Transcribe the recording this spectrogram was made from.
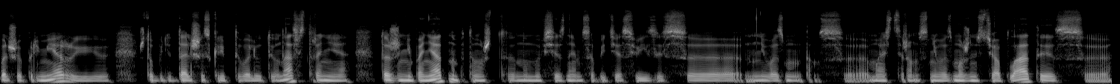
большой пример, и что будет дальше с криптовалютой у нас в стране, тоже непонятно, потому что ну, мы все знаем события с визой, с, э, невозможно, там, с мастером, с невозможностью оплаты, с э,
